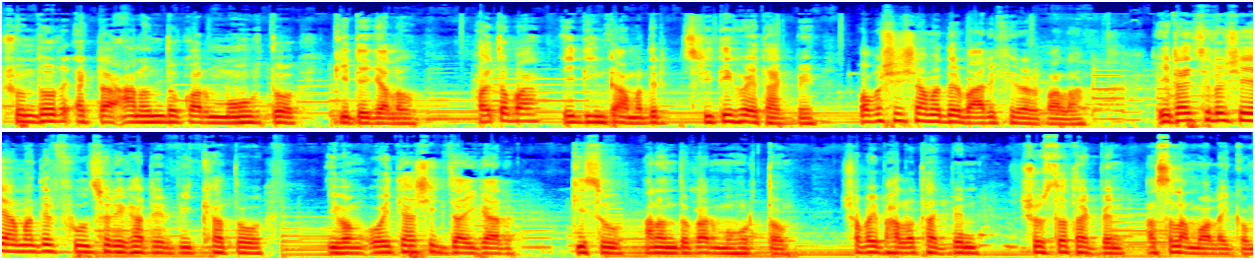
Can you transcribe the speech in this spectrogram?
সুন্দর একটা আনন্দকর মুহূর্ত কেটে গেল। হয়তোবা এই দিনটা আমাদের স্মৃতি হয়ে থাকবে। অবশেষে আমাদের বাড়ি ফেরার পালা। এটাই ছিল সেই আমাদের ফুলছড়ি ঘাটের বিখ্যাত এবং ঐতিহাসিক জায়গার কিছু আনন্দকর মুহূর্ত। সবাই ভালো থাকবেন সুস্থ থাকবেন। আসসালামু আলাইকুম।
